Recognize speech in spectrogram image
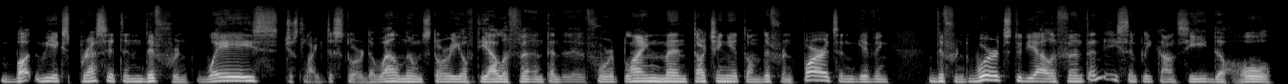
but we express it in different ways, just like the story, the well-known story of the elephant and the four blind men touching it on different parts and giving different words to the elephant, and they simply can't see the whole.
